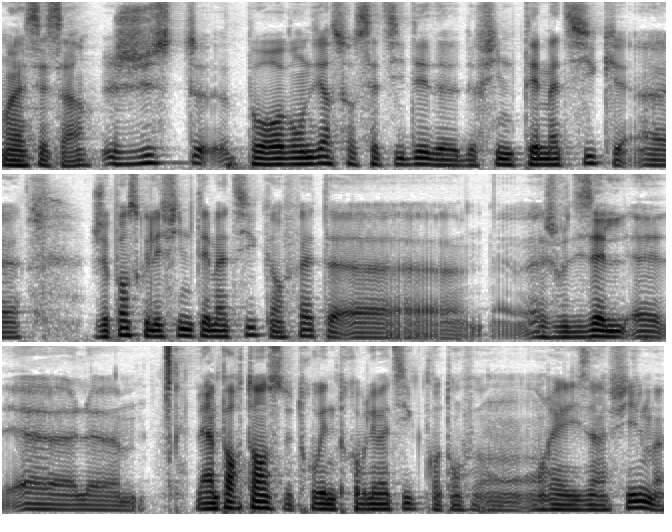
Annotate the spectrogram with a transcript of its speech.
Ouais, c'est ça. Juste pour rebondir sur cette idée de, de film thématique je pense que les films thématiques, en fait, je vous disais l'importance de trouver une problématique quand on réalise un film.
